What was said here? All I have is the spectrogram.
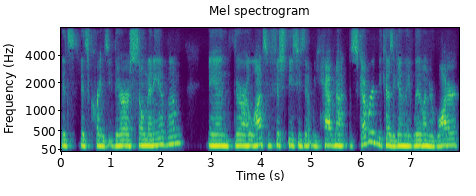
it's it's crazy. There are so many of them, and there are lots of fish species that we have not discovered because again they live underwater,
